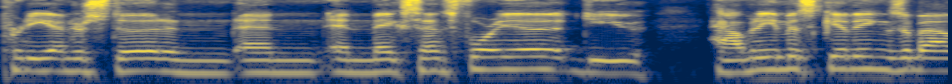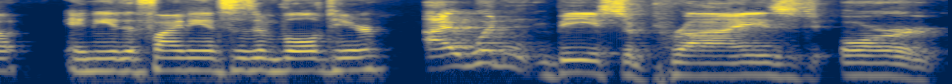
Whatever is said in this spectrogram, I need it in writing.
pretty understood and and and makes sense for you. Do you have any misgivings about any of the finances involved here? I wouldn't be surprised or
